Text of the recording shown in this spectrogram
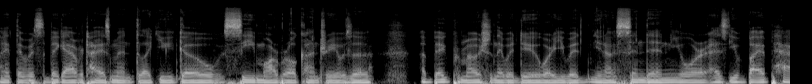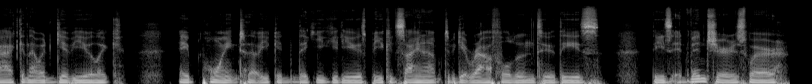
right there was the big advertisement like you go see marlboro country it was a, a big promotion they would do where you would you know send in your as you buy a pack and that would give you like a point that you could that you could use but you could sign up to get raffled into these these adventures where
